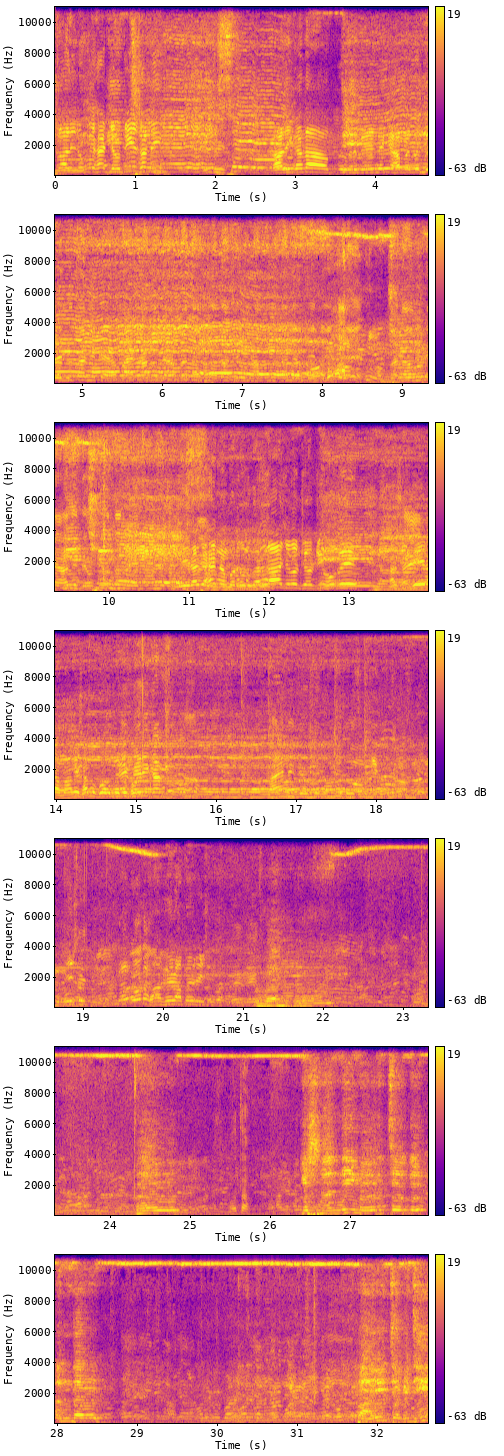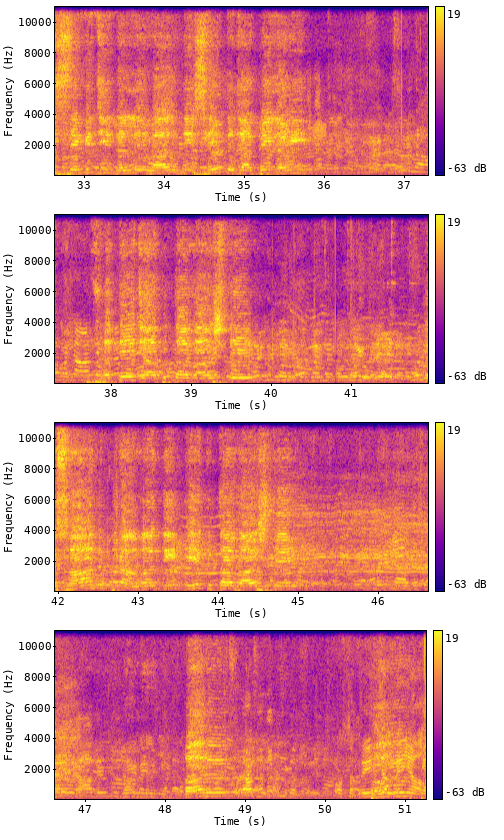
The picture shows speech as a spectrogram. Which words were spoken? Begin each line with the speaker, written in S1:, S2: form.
S1: ਕਾਲੀ ਨੂੰ ਕਿਹਾ ਜੋਦੀ ਹੈ ਕਾਲੀ ਕਹਿੰਦਾ ਰਵੇਸ਼ ਨੇ ਕਿਹਾ ਮੈਨੂੰ ਜੋਦੀ
S2: ਤਾਂ ਨਹੀਂ ਕਿਹਾ ਮੈਂ ਕੰਮ ਜਾ ਮੈਂ ਤਾਂ ਪਤਾ ਸੀ
S1: ਮੇਰਾ ਜਿਹੜਾ ਨੰਬਰ ਨੋਟ ਕਰ ਲਾ ਜਦੋਂ ਡਿਊਟੀ ਹੋਵੇ ਅਸੀਂ ਫੇਰ ਆਵਾਂਗੇ ਸਾਨੂੰ ਫੋਨ ਮੇਰੇ ਫੇਰ
S2: ਹੀ ਕਰ ਆਏ ਨਹੀਂ ਡਿਊਟੀ ਲਾਉਣੀ ਦੋ ਮਿੰਟ
S1: ਆ ਫੇਰ ਆਪੇ ਰੇਸ਼ਮ
S3: ਵਾਹਿਗੁਰੂ ਤੇ ਕਿਸਾਨੀ ਮੋਰਚੇ ਦੇ ਅੰਦਰ ਭਾਈ ਜਗਜੀਤ ਸਿੰਘ ਜੀ ਦੱਲੇਵਾਲ ਦੀ ਸਿਹਤ ਜਾਪੀ ਲਈ ਫਤਿਹ ਜਾਪਤਾ ਵਾਸਤੇ ਕਿਸਾਨ ਭਰਾਵਾਂ ਦੀ ਏਕਤਾ ਵਾਸਤੇ ਪਰ
S1: ਉਹ ਸਕਰੀਨ ਚੱਲ ਰਹੀ ਆ।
